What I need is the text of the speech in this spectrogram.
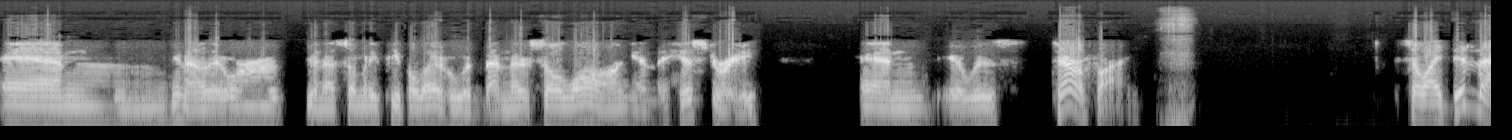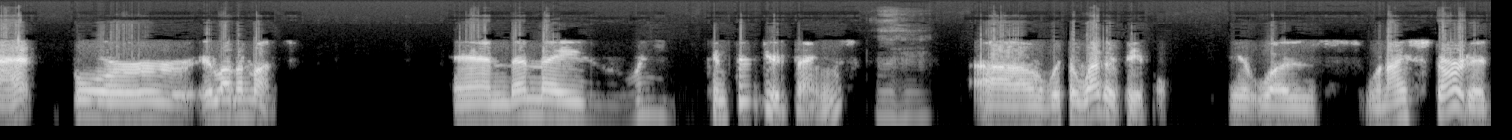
And you know there were you know so many people there who had been there so long and the history and it was terrifying so i did that for 11 months and then they reconfigured things Mm-hmm. uh, with the weather people it was when i started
